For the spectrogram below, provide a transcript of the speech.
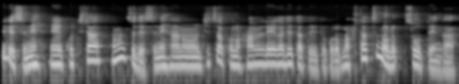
でですね、こちら、まずですね、あの、実はこの判例が出たというところ、まあ、二つの争点が、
